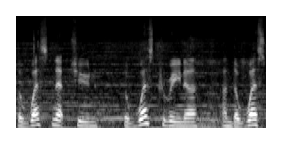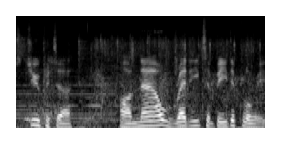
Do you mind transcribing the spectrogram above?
the West Neptune, the West Carina, and the West Jupiter are now ready to be deployed.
